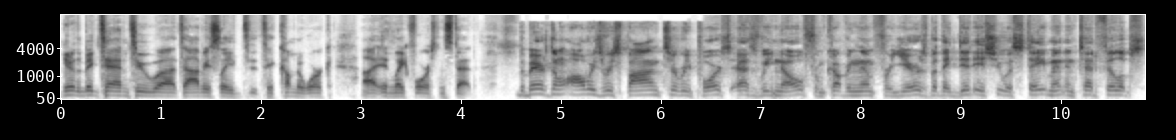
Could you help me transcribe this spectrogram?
near the Big Ten to uh, to obviously to, to, come to work uh, in Lake Forest instead. The Bears don't always respond to reports, as we know from covering them for years, but they did issue a statement, and Ted Phillips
